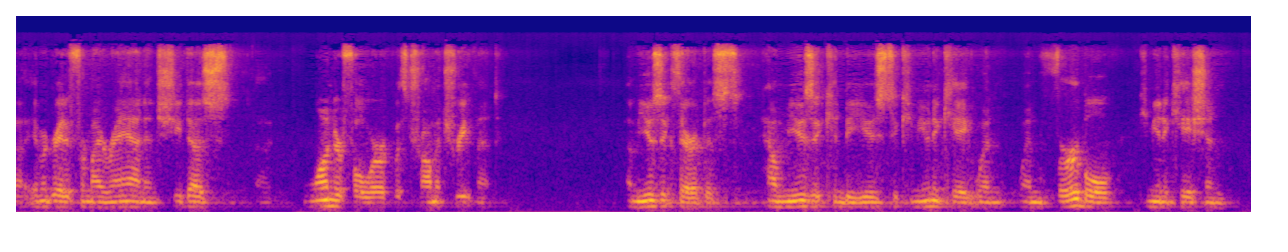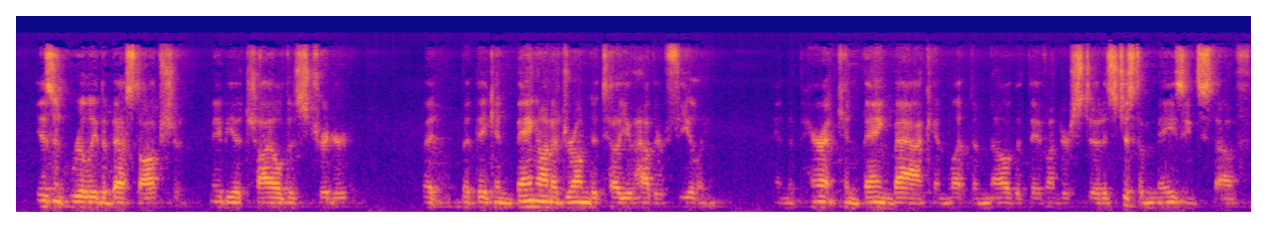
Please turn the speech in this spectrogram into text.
uh, immigrated from Iran, and she does uh, wonderful work with trauma treatment. A music therapist, how music can be used to communicate when, when verbal communication isn't really the best option. Maybe a child is triggered, but, but they can bang on a drum to tell you how they're feeling. And the parent can bang back and let them know that they've understood. It's just amazing stuff.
